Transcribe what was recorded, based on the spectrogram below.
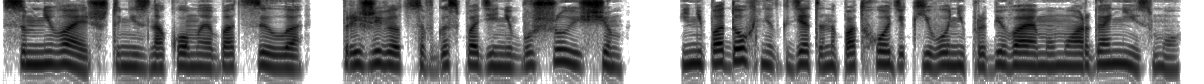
Сомневаюсь, что незнакомая бацилла приживется в господине бушующем и не подохнет где-то на подходе к его непробиваемому организму.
